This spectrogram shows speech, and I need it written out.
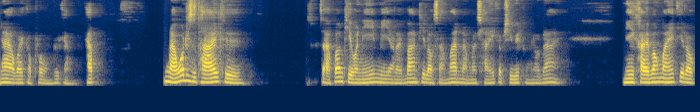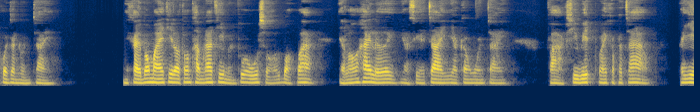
หน้าไว้กับพระองค์ด้วยกันครับคำถามว่าที่สุดท้ายคือ จากพระคัมภีร์วันนี้มีอะไรบ้างที่เราสามารถนำมาใช้กับชีวิตของเราได้ มีใครบ้างไหมที่เราควรจะหนุนใจ มีใครบ้างไหมที่เราต้องทำหน้าที่เหมือนผู้อาวุโสบอกว่า อย่าร้องไห้เลย อย่าเสียใจ อย่ากังวลใจ ฝากชีวิตไว้กับพระเจ้า พระเย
